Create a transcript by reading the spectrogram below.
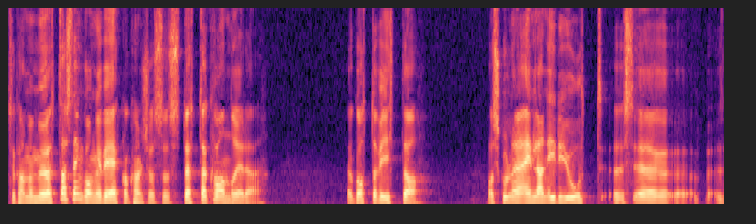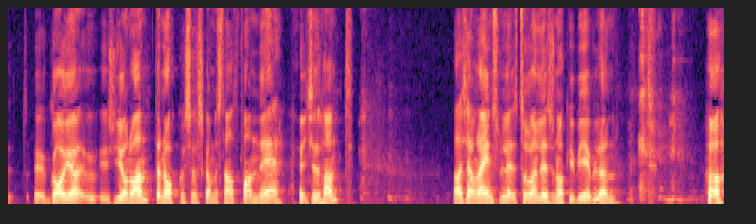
Så kan vi møtes en gang i veka kanskje, og støtte hverandre i det. Det er godt å vite. Og Skulle en eller annen idiot uh, gjøre noe annet enn noe, så skal vi snart få han ned. ikke sant? Da kommer det en som tror han leser nok i Bibelen. Huh.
